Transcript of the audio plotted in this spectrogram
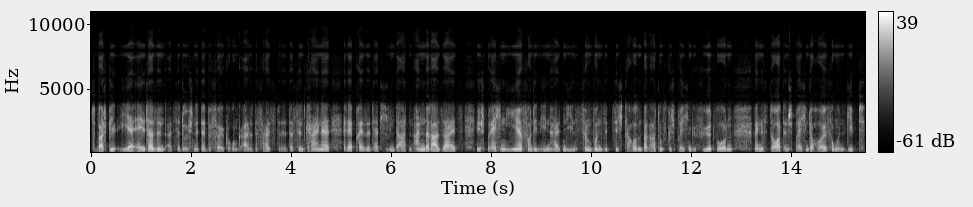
zum Beispiel eher älter sind als der Durchschnitt der Bevölkerung. Also das heißt, äh, das sind keine repräsentativen Daten. Andererseits, wir sprechen hier von den Inhalten, die in 75.000 Beratungsgesprächen geführt wurden. Wenn es dort entsprechende Häufungen gibt,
